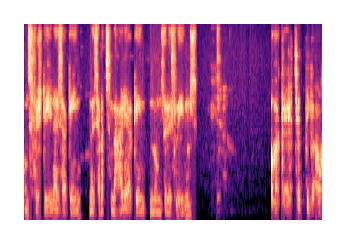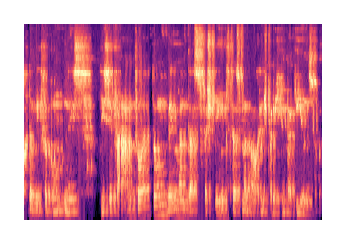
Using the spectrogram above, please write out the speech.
uns verstehen als Agenten, als rationale Agenten unseres Lebens aber gleichzeitig auch damit verbunden ist, diese Verantwortung, wenn man das versteht, dass man auch entsprechend agieren soll.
